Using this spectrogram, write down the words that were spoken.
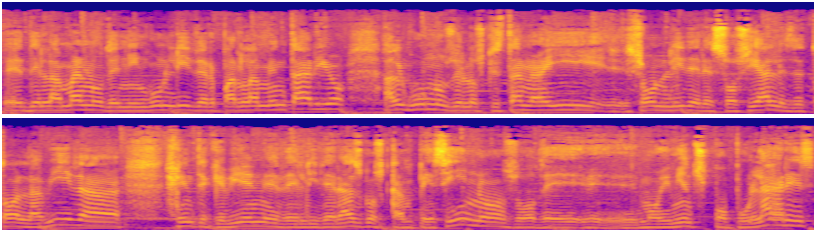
eh, de la mano de ningún líder parlamentario, algunos de los que están ahí son líderes sociales de toda la vida, gente que viene de liderazgos campesinos o de eh, movimientos populares,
